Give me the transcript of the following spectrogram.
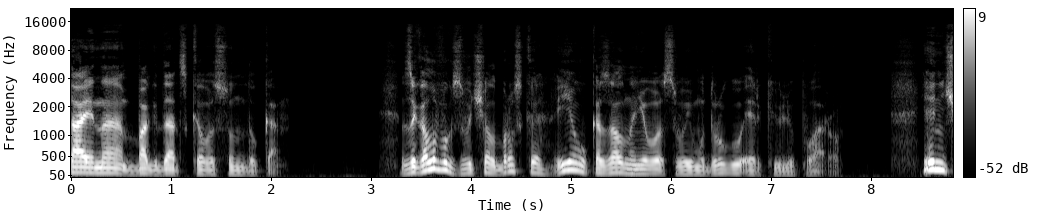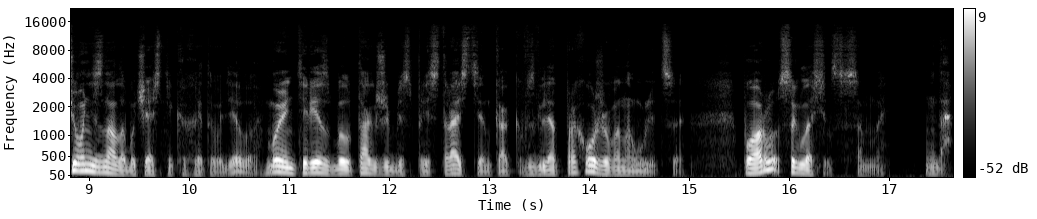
Тайна багдадского сундука. Заголовок звучал броско, и я указал на него своему другу Эркюлю Пуаро. Я ничего не знал об участниках этого дела. Мой интерес был так же беспристрастен, как взгляд прохожего на улице. Пуаро согласился со мной. Да,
